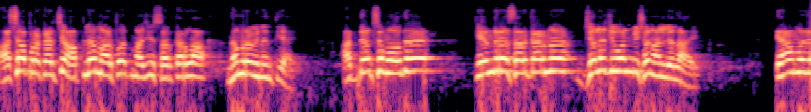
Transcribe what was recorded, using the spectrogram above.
अशा प्रकारची आपल्या मार्फत माझी सरकारला नम्र विनंती आहे. अध्यक्ष महोदय केंद्र सरकारनं जलजीवन मिशन आणलेलं आहे. यामध्ये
